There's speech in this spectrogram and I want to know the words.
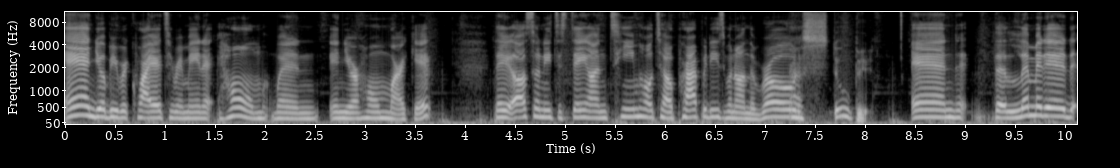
and you'll be required to remain at home when in your home market. They also need to stay on team hotel properties when on the road. That's stupid. And the limited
